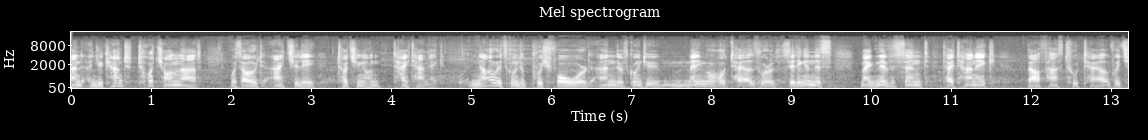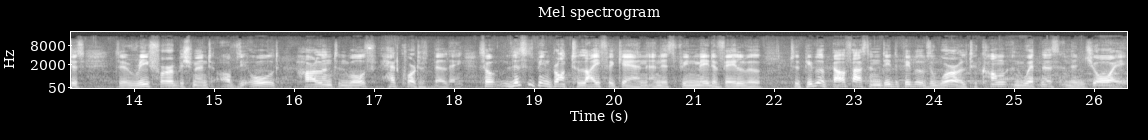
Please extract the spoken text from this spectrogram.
And, and you can't touch on that without actually touching on Titanic. Now it's going to push forward and there's going to be many more hotels. We're sitting in this magnificent Titanic Belfast Hotel, which is the refurbishment of the old Harland and Wolff headquarters building. So this has been brought to life again and it's been made available to the people of Belfast and indeed the people of the world to come and witness and enjoy.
